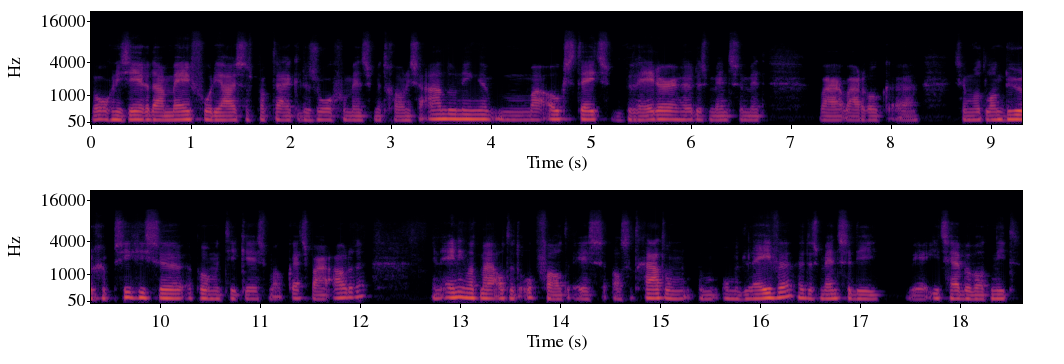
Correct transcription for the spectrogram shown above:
we organiseren daarmee voor die huisartspraktijken de zorg voor mensen met chronische aandoeningen, maar ook steeds breder. Dus mensen met, waar, waar er ook uh, zeg maar wat langdurige psychische problematiek is, maar ook kwetsbare ouderen. En één ding wat mij altijd opvalt is als het gaat om, om, om het leven, dus mensen die weer iets hebben wat niet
